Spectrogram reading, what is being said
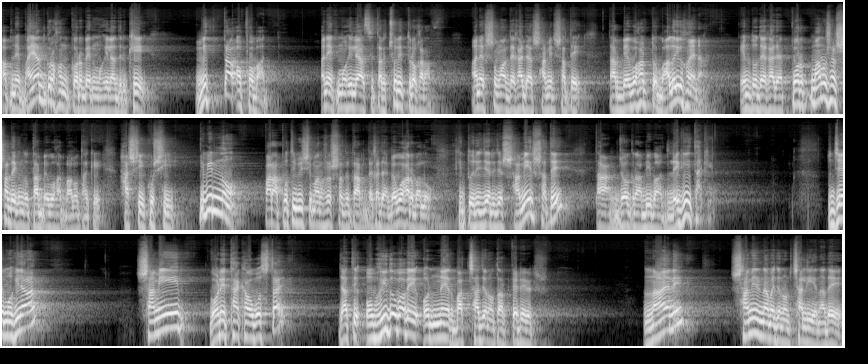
আপনি বায়াত গ্রহণ করবেন মহিলাদেরকে, মিথ্যা অপবাদ। অনেক মহিলা আছে, তার চরিত্র খারাপ। অনেক সময় দেখা যায় স্বামীর সাথে তার ব্যবহার তো ভালোই হয় না। কিন্তু দেখা যায় পর মানুষের সাথে কিন্তু তার ব্যবহার ভালো থাকে। হাসি, খুশি, বিভিন্ন পাড়া প্রতিবেশী মানুষের সাথে তার দেখা যায় ব্যবহার ভালো। কিন্তু নিজের যে স্বামীর সাথে তার ঝগড়া, বিবাদ লেগেই থাকে। যে মহিলারা স্বামীর গড়ে থাকা অবস্থায় যাতে অবৈধভাবে অন্যের বাচ্চা যেন তার পেটের না এনে, স্বামীর নামে যেন চালিয়ে না দেয়,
